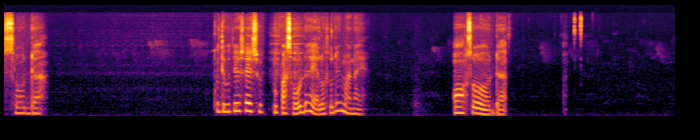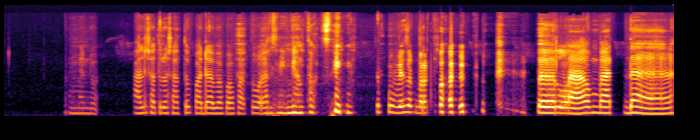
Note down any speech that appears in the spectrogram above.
Soda. Kok tiba-tiba saya lupa soda ya? Lo soda mana ya? Oh soda. Permen dua Ali 121 pada bapak-bapak tua yang toksik. Cepu besok berakfak. Terlambat dah.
